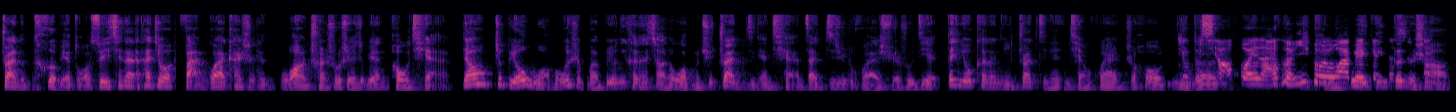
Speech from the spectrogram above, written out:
赚的特别多，所以现在他就反过来开始往纯数学这边投钱。然后就比如我们为什么，比如你可能想着我们去赚几年钱，再继续回来学术界，但有可能你赚几年钱回来之后，你就不想回来了，因为外不一定跟得上。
